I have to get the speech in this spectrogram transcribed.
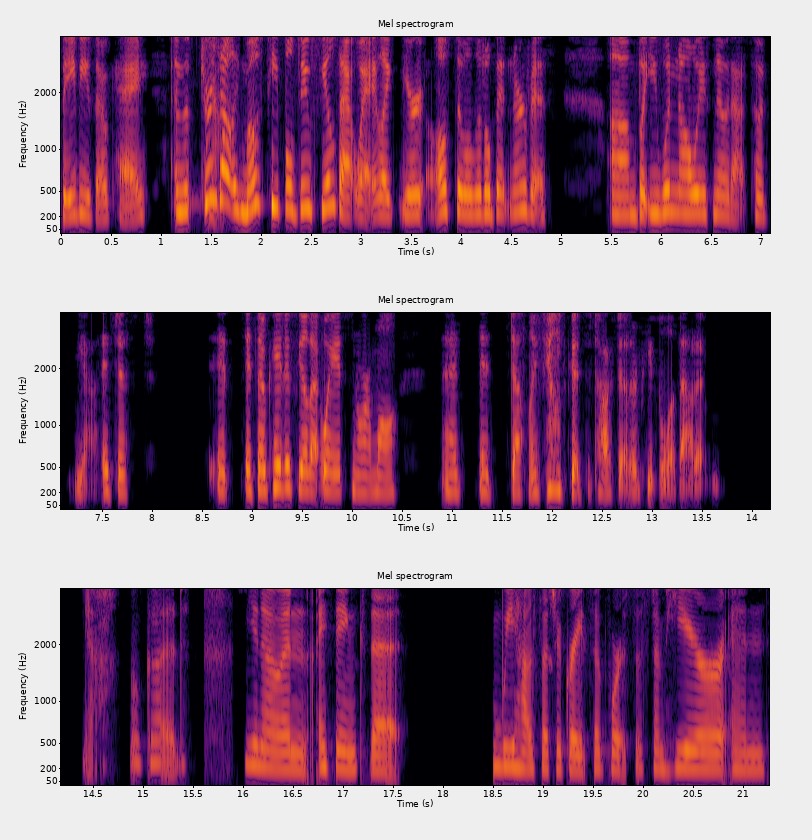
baby's okay. And it turns yeah. out like most people do feel that way. Like you're also a little bit nervous. Um, but you wouldn't always know that. So yeah, it just, it, it's okay to feel that way. It's normal. And it, it definitely feels good to talk to other people about it. Yeah. Well, good. You know, and I think that we have such a great support system here and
